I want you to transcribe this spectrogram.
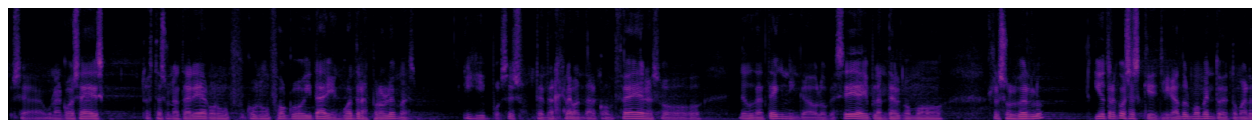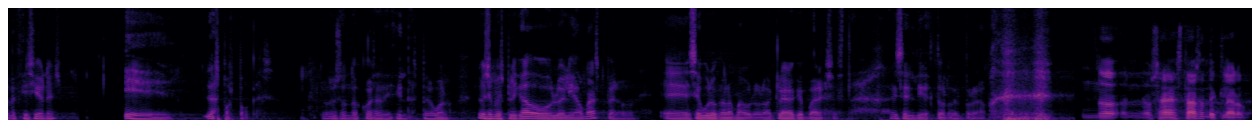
o sea, una cosa es, tú estás en una tarea con un, con un foco y tal y encuentras problemas y pues eso, tendrás que levantar con CERS o deuda técnica o lo que sea y plantear cómo resolverlo. Y otra cosa es que llegado el momento de tomar decisiones, eh, las son dos cosas distintas, pero bueno, no sé si me he explicado o lo he liado más, pero eh, seguro que ahora Mauro lo aclara que para eso está. Es el director del programa. No, o sea, está bastante claro.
